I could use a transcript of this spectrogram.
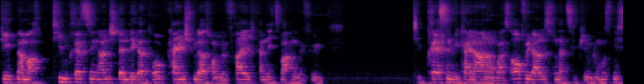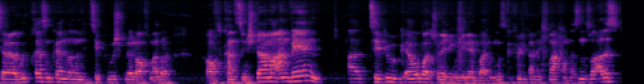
Gegner macht Teampressing, anständiger Druck, kein Spieler ist von mir frei, ich kann nichts machen, gefühlt. Die pressen wie keine Ahnung was. Auch wieder alles von der CPU. Du musst nicht selber gut pressen können, sondern die CPU-Spieler laufen alle drauf. Du kannst den Stürmer anwählen, äh, CPU erobert schon irgendwie den Ball. Du musst gefühlt gar nichts machen. Das sind so alles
